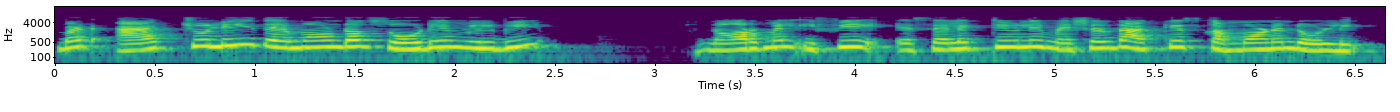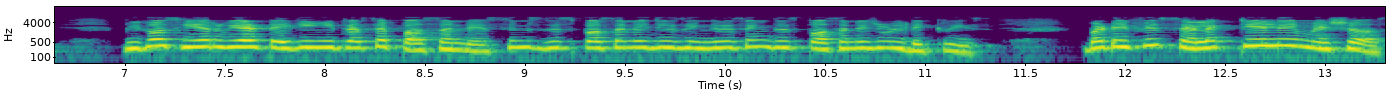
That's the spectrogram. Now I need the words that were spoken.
But actually the amount of sodium will be normal if we selectively measure the aqueous component only. Because here we are taking it as a percentage. Since this percentage is increasing, this percentage will decrease. But if we selectively measures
